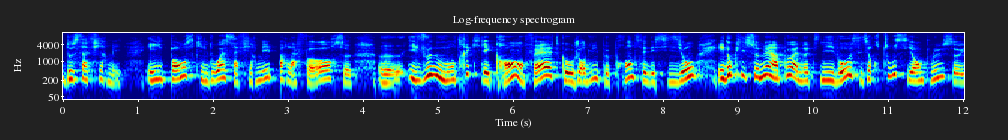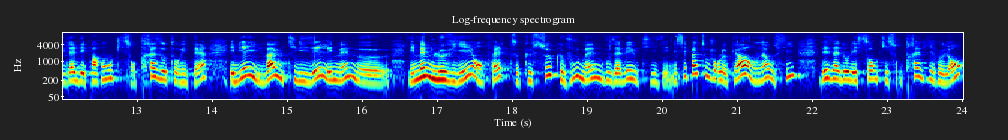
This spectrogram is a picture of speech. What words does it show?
de s'affirmer. Et il pense qu'il doit s'affirmer par la force. Euh, il veut nous montrer qu'il est grand en fait, qu'aujourd'hui il peut prendre ses décisions. Et donc il se met un peu à notre niveau. C'est surtout si en plus euh, il a des parents qui sont très autoritaires, eh bien il va utiliser les mêmes, euh, les mêmes leviers en fait que ceux que vous-même vous avez utilisés. Mais c'est pas toujours le cas. On a aussi des adolescents qui sont très virulents,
